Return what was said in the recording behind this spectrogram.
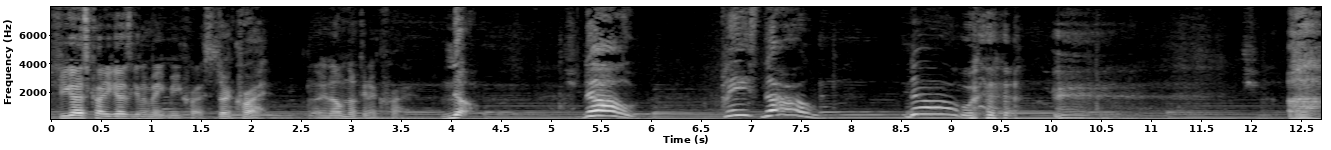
If you guys cry, you guys are gonna make me cry. So don't cry. And I'm not gonna cry. No! No! Please, no! No! Ah,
